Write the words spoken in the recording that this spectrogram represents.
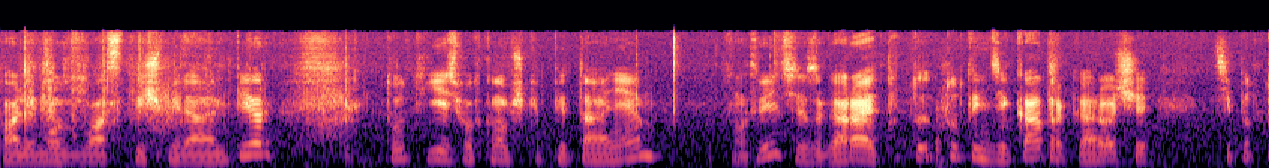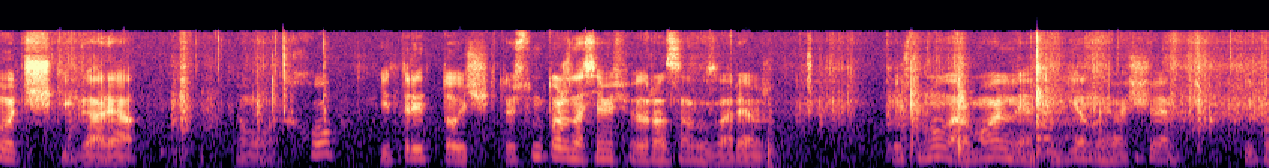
Polymos 20 тысяч миллиампер. Тут есть вот кнопочка питания. Вот видите, загорает. Тут, тут индикатор, короче, типа точечки горят. Вот, хоп, и три точки. То есть он тоже на 75% заряжен. То есть, ну, нормальный, офигенный вообще, типа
